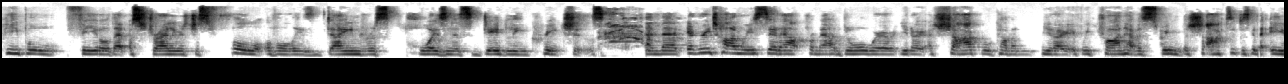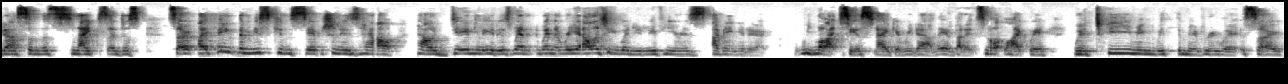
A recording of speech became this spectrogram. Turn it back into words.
people feel that Australia is just full of all these dangerous, poisonous, deadly creatures. and that every time we set out from our door where, you know, a shark will come and, you know, if we try and have a swim, the sharks are just going to eat us and the snakes are just. So I think the misconception is how, how deadly it is when, when the reality when you live here is, I mean, you know, we might see a snake every now and then, but it's not like we're, we're teeming with them everywhere. So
